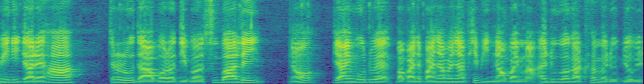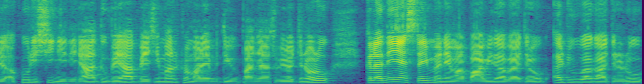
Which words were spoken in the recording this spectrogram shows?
မင်းနေကြတယ်ဟာ ကျွန်တော်တို့ဒါဘောတော့ဒီဘော Super League နော်ပြိုင်ဖို့အတွက်ဘာဘာဘာညာဘာညာဖြစ်ပြီးနောက်ပိုင်းမှာ Edu ကထွက်မယ်လို့ပြောပြီးတော့အခုထိရှိနေသေးတာသူဘယ်ကဘယ်ချိန်မှထွက်မှာလဲမသိဘူးဘာညာဆိုပြီးတော့ကျွန်တော်တို့ကလပ်တင်ရဲ့ statement တွေမှာပါပြီးသားပဲကျွန်တော်တို့ Edu ကကျွန်တော်တို့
